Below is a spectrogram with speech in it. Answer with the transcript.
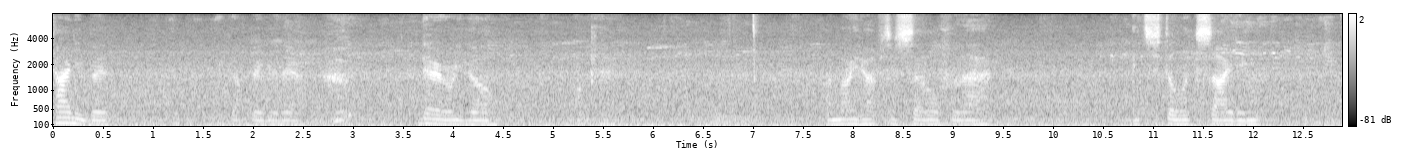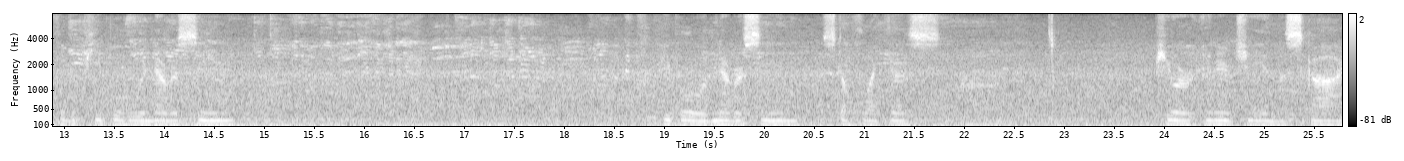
Tiny bit. It got bigger there. There we go. Okay. I might have to settle for that. It's still exciting for the people who had never seen people who have never seen stuff like this, pure energy in the sky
